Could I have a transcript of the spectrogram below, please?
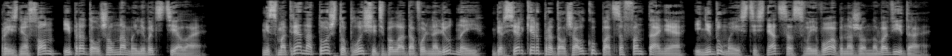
произнес он и продолжил намыливать тело. Несмотря на то, что площадь была довольно людной, берсеркер продолжал купаться в фонтане и не думая стесняться своего обнаженного вида.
